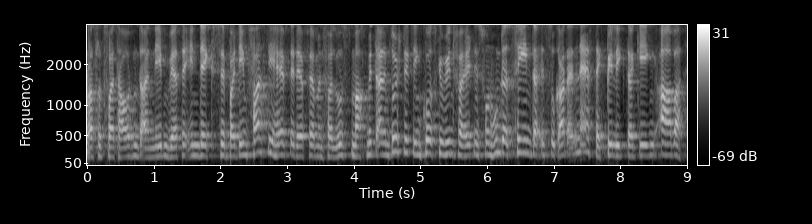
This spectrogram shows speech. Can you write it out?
Russell 2000, ein Nebenwerteindex, bei dem fast die Hälfte der Firmen Verlust macht, mit einem durchschnittlichen Kursgewinnverhältnis von 110. Da ist sogar der Nasdaq billig dagegen, aber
